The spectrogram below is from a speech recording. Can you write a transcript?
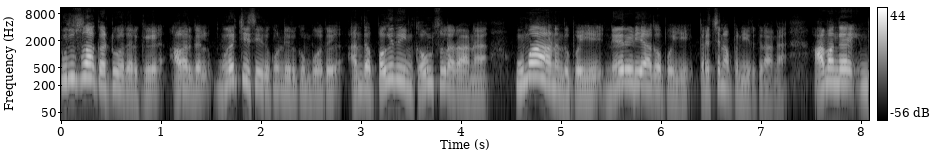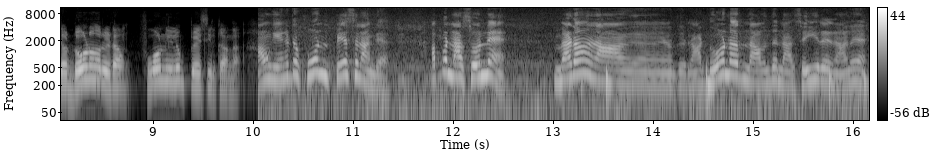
புதுசாக கட்டுவதற்கு அவர்கள் முயற்சி செய்து கொண்டிருக்கும் போது அந்த பகுதியின் கவுன்சிலரான உமா ஆனந்த் போய் நேரடியாக போய் பிரச்சனை பண்ணியிருக்கிறாங்க. அவங்க இந்த டோனரிடம் ஃபோனிலும் பேசியிருக்காங்க. அவங்க என்கிட்ட ஃபோன் பேசுனாங்க. அப்போ நான் சொன்னேன் மேடம் நான் எனக்கு நான் டோனர் நான் வந்து நான் செய்கிறேன் நான்.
